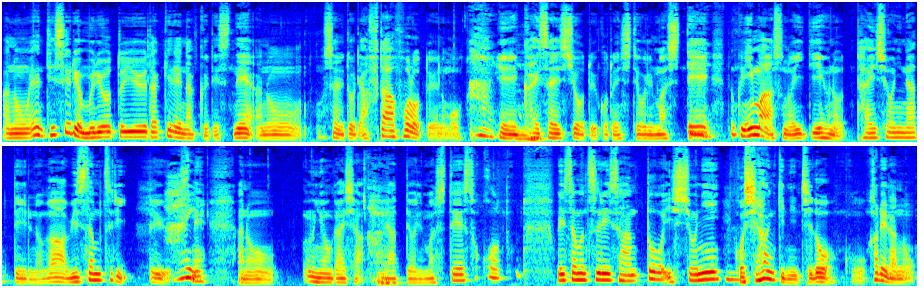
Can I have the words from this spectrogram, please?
あの、手数料無料というだけでなくですね、あの、おっしゃる通り、アフターフォローというのも、はい、えー、開催しようということにしておりまして、特に今、その ETF の対象になっているのが、ウィズダムツリーというですね、はい、あの、運用会社になっておりまして、はい、そこ、ウィズダムツリーさんと一緒に、こう、四半期に一度、こう、彼らの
